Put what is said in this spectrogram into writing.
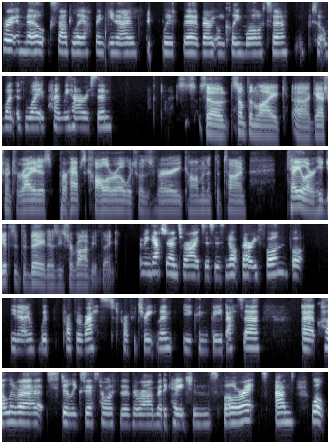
Fruit and milk, sadly, I think, you know, with the very unclean water, sort of went of the way of Henry Harrison. So something like uh, gastroenteritis, perhaps cholera, which was very common at the time. Taylor, he gets it today. Does he survive? You think? I mean, gastroenteritis is not very fun, but you know, with proper rest, proper treatment, you can be better. Uh, cholera still exists, however, there are medications for it. And well,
